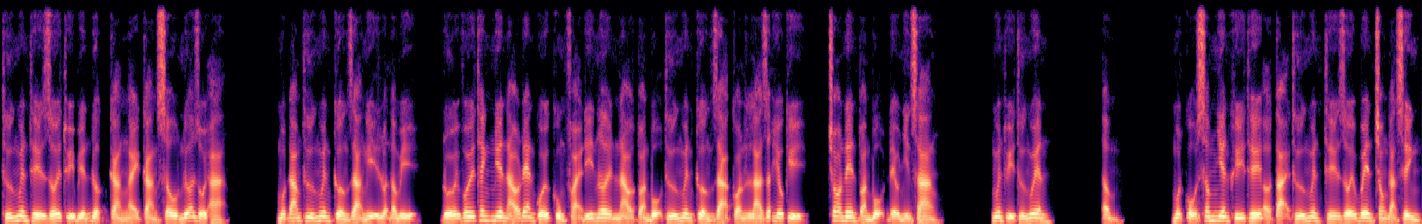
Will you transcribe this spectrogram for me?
thứ nguyên thế giới thủy biến được càng ngày càng sâu nữa rồi à một đám thứ nguyên cường giả nghị luận ở mỹ đối với thanh niên áo đen cuối cùng phải đi nơi nào toàn bộ thứ nguyên cường giả còn là rất hiếu kỳ, cho nên toàn bộ đều nhìn sang. Nguyên thủy thứ nguyên. Ẩm một cổ xâm nhiên khí thế ở tại thứ nguyên thế giới bên trong đạn sinh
